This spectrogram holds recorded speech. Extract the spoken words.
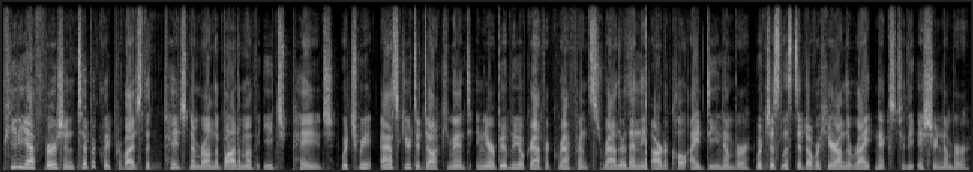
PDF version typically provides the page number on the bottom of each page, which we ask you to document in your bibliographic reference rather than the article ID number, which is listed over here on the right next to the issue number.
